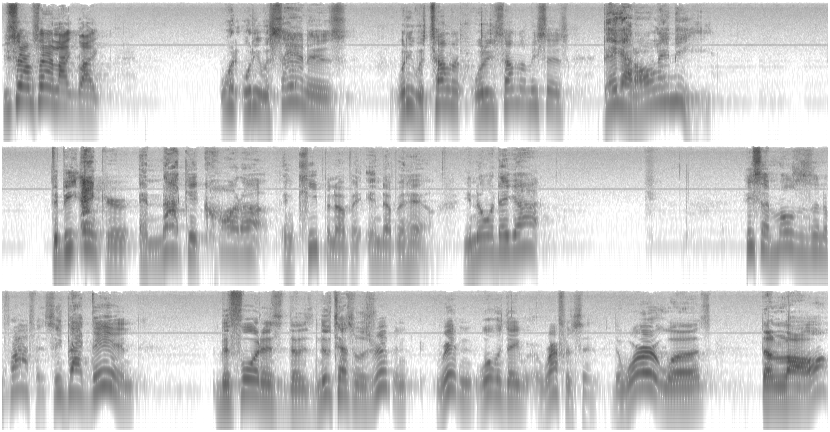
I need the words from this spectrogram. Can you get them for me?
You see what I'm saying? Like, like what, what he was saying is, what he was telling, what he was telling them, he says, they got all they need to be anchored and not get caught up in keeping up and end up in hell. You know what they got? He said Moses and the prophets. See, back then, before this, the New Testament was written, written, what was they referencing? The word was the law.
